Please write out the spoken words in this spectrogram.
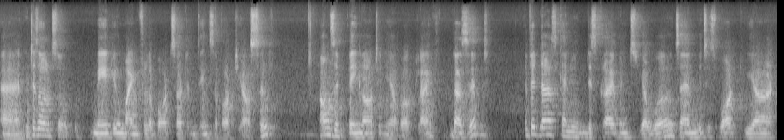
And it has also made you mindful about certain things about yourself. How is it playing out in your work life? Does it? If it does can you describe in your words and which is what we are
